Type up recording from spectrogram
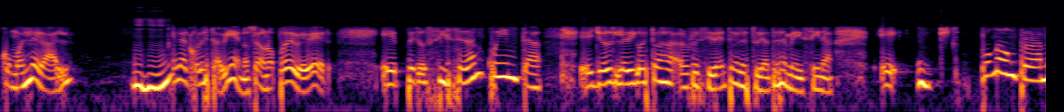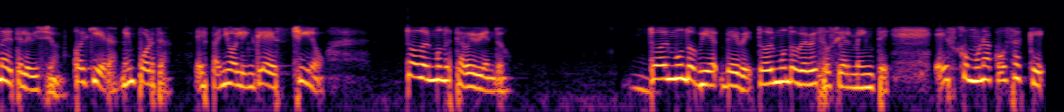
como es legal, El alcohol está bien, o sea, uno puede beber. Eh, pero si se dan cuenta, eh, yo le digo esto a los residentes, a los estudiantes de medicina, eh, pongan un programa de televisión, cualquiera, no importa, español, inglés, chino, todo el mundo está bebiendo. Todo el mundo bebe, todo el mundo bebe socialmente. Es como una cosa que,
